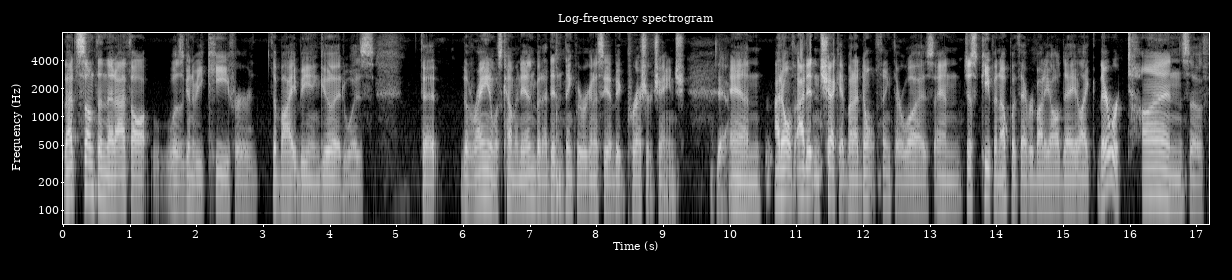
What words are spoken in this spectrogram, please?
That's something that I thought was going to be key for the bite being good was that the rain was coming in, but I didn't think we were going to see a big pressure change. Yeah. And I don't, I didn't check it, but I don't think there was. And just keeping up with everybody all day, like there were tons of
